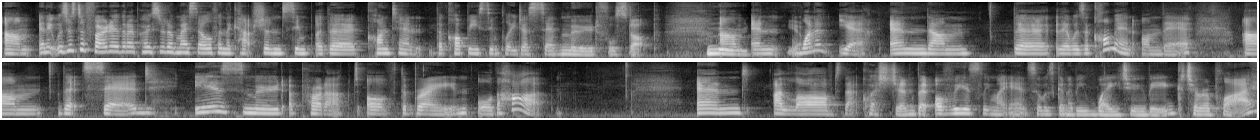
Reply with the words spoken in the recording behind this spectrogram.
Um, and it was just a photo that I posted of myself, and the caption, sim- uh, the content, the copy simply just said "mood," full stop. Um, and one of yeah, and um, the there was a comment on there um, that said, "Is mood a product of the brain or the heart?" And I loved that question, but obviously my answer was going to be way too big to reply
